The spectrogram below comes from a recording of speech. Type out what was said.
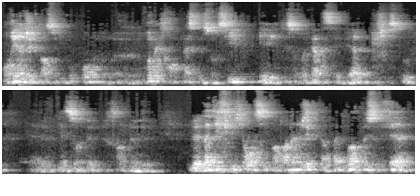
en réinjectant ce niveau pour euh, remettre en place le sourcil et se regarde bien le Mephisto. bien sûr que personne la diffusion aussi, quand on injecte un noir peut se faire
